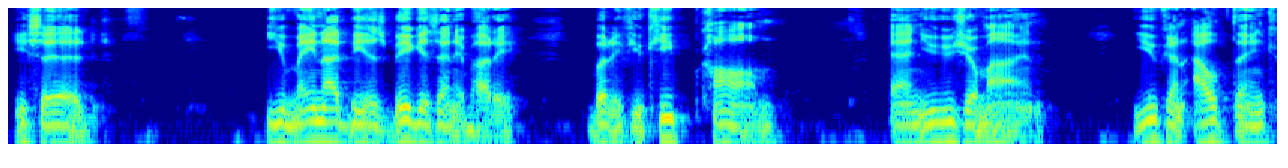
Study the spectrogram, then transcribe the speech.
He said, You may not be as big as anybody, but if you keep calm and use your mind, you can outthink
